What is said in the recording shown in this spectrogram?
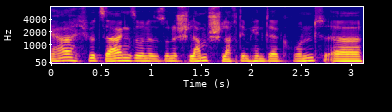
ja, ich würde sagen, so eine, so eine Schlammschlacht im Hintergrund. Äh,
